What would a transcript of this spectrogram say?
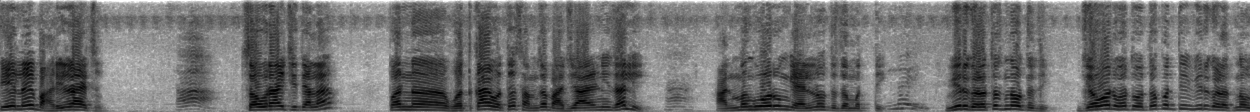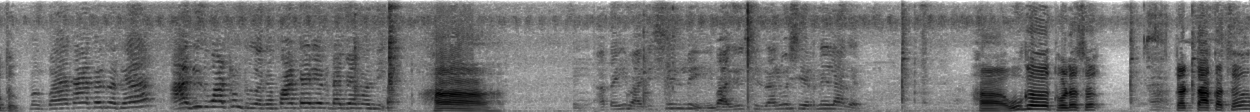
ते लय भारी राहायचं. हा. चव राहायची त्याला. पण होत काय होतं समजा भाजी आळणी झाली आणि मग वरून घ्यायला नव्हतं जमत ते. नाही. विरगळतच नव्हतं ते. जेवण होत होतं पण ते विरगळत नव्हतं. मग बाया काय करतात त्या? आधीच वाटून पाट्यावर एक डब्यामध्ये. हा. आता ही भाजी शिजली ही भाजी शिजायला उशीर नाही लागत. हा उग थोडस त्यात टाकायचं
